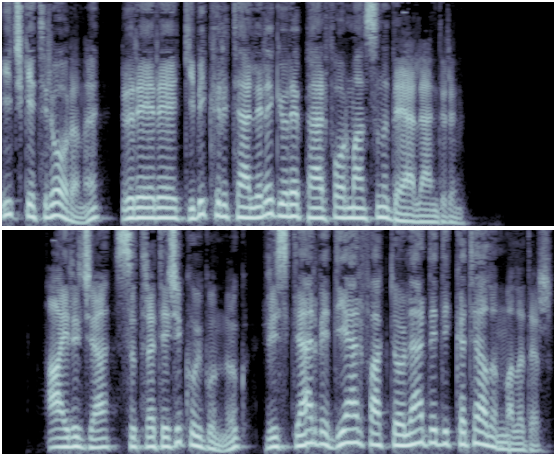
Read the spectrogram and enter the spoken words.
iç getiri oranı, IRR gibi kriterlere göre performansını değerlendirin. Ayrıca stratejik uygunluk, riskler ve diğer faktörler de dikkate alınmalıdır.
